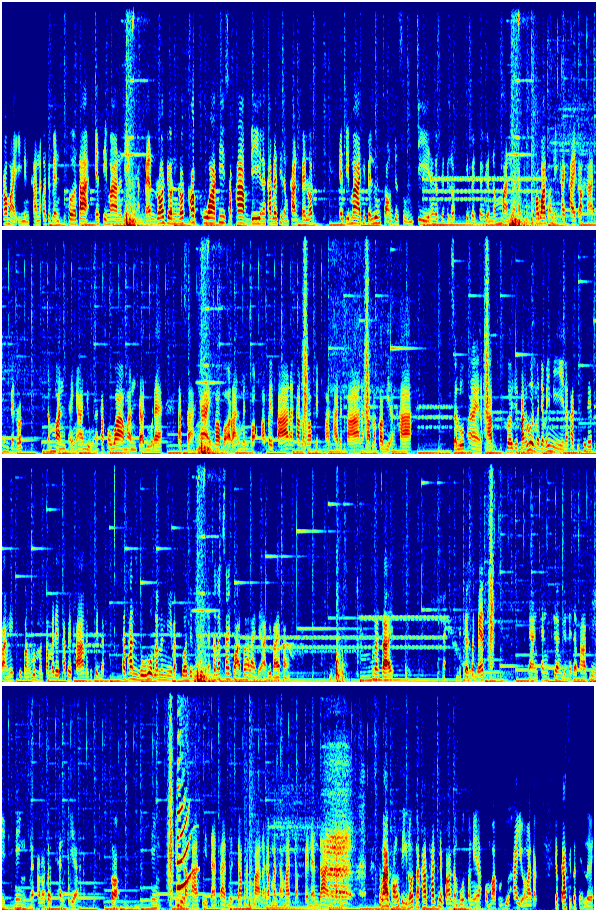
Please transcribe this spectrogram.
เข้าใหม่อีกหนึ่งคันนะก็จะเป็น Toyota e t i m a นั่นเอง เป็นรถยนต์รถครอบครัวที่สภาพดีนะครับและที่สำคัญเป็นรถเอติมาที่เป็นรุ่น 2.0G นั่นก็คือเป็นรถที่เป็นเครื่องยนต์น้ำมันนะครับเพราะว่าตอนนี้ใครๆก็หาที่เป็นรถน้ำมันใช้งานอยู่นะครับ เพราะว่ามันจะดูแลรักษาง่ายก็เบาะหลังเป็นเบาะพับไฟฟ้านะครับ แล้วก็เป็นฝาท้ายไฟฟ้านะครับ แล้วก็มีหลังคาสลูปให้นะครับ โดยบางรุ่นมันจะไม่มีนะครับ ที่พูดให้ฟังนี่คือบางรุ่นมันก็ไม่ได้พับไฟฟ้ามันจะเป็นแบบ ถ้าท่านดูรูปแล้วมันมีแบบตัวดึงๆจะลักซ้ายขวาเพื่ออะไรเดี๋ยวอธิบายให้ฟัง ด้านซ้ายจะเกิดสเปซอย่างแท่นเครื่องอยู่ในสภาพที่นิ่งนะครับแล้วก็แท่นเกียร์ก็นิ่งอยู่ที่ราคา 489,000 บาทนะครับ มันสามารถจับไปแนนได้นะครับสภาพของสีรถนะครับ ถ้าเทียบความสมบูรณ์ตอนนี้นะผมว่าผมอยู่ให้อยู่ประมาณสักเกือบ90%เลย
